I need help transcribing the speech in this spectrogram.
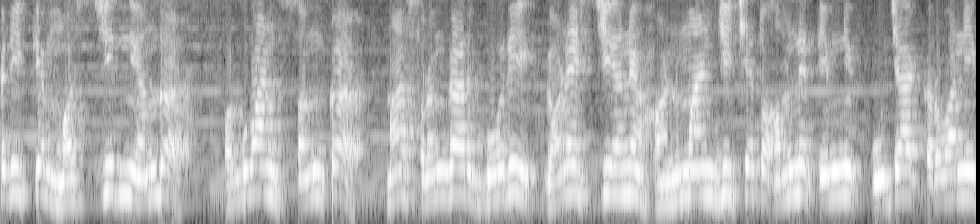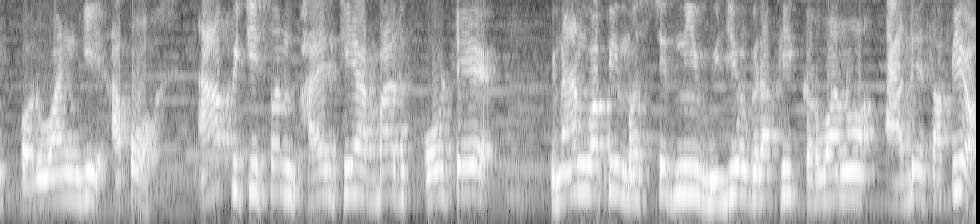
કરી કે મસ્જિદની અંદર ભગવાન શંકર, માં શ્રંગાર ગોરી, ગણેશજી અને હનુમાનજી છે, તો અમને તેમની પૂજા કરવાની પરવાનગી આપો. આ પિટિશન ફાઇલ થયા બાદ કોર્ટે જ્ઞાનવાપી મસ્જિદની વિડીયોગ્રાફી કરવાનો આદેશ આપ્યો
